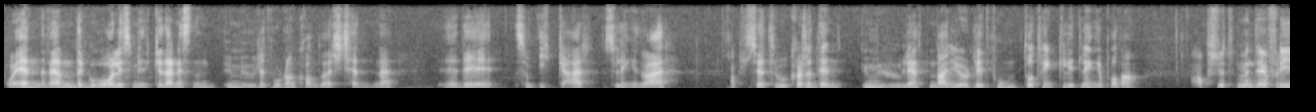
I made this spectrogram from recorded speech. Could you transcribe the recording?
Og endevenden, det går liksom ikke. Det er nesten en umulighet. Hvordan kan du erkjenne eh, det som ikke er, så lenge du er? Så jeg tror kanskje den umuligheten der gjør det litt vondt å tenke litt lenge på, da. Absolutt, men det er jo fordi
